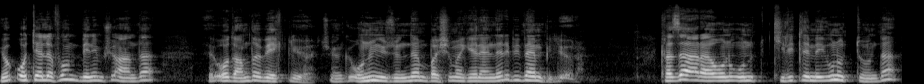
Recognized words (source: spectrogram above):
yok. O telefon benim şu anda e, odamda bekliyor. Çünkü onun yüzünden başıma gelenleri bir ben biliyorum. Kaza ara onu unut, kilitlemeyi unuttuğunda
